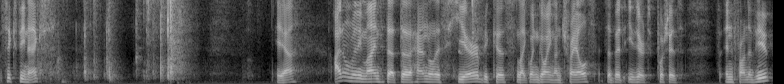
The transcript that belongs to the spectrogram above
16X. Yeah, I don't really mind that the handle is here because like when going on trails, it's a bit easier to push it in front of you,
